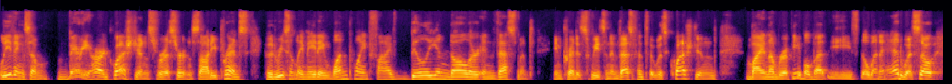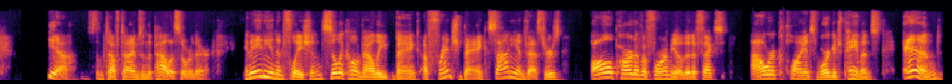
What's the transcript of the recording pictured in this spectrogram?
leaving some very hard questions for a certain Saudi prince who had recently made a $1.5 billion investment in Credit Suisse, an investment that was questioned by a number of people, but he still went ahead with. So, yeah, some tough times in the palace over there. Canadian inflation, Silicon Valley Bank, a French bank, Saudi investors, all part of a formula that affects our clients' mortgage payments and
